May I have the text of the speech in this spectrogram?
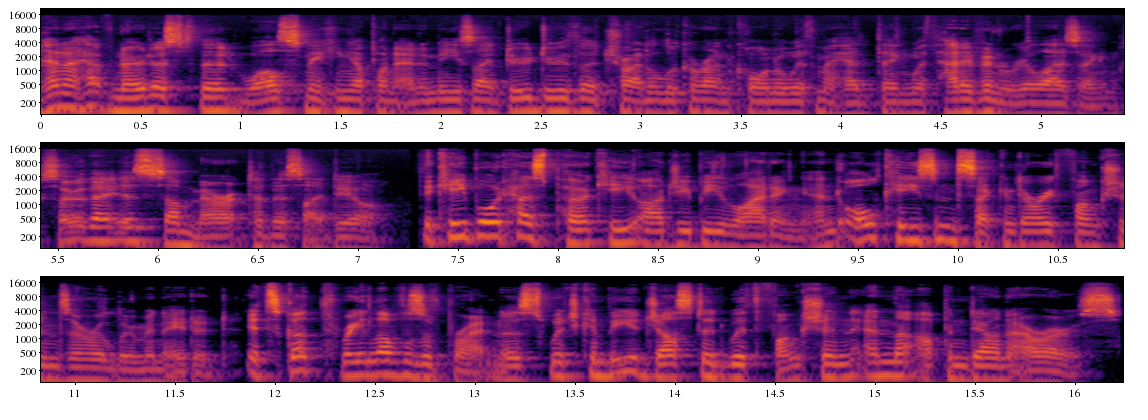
and I have noticed that while sneaking up on enemies, I do do the try to look around corner with my head thing without even realizing, so there is some merit to this idea. The keyboard has per key RGB lighting, and all keys and secondary functions are illuminated. It's got three levels of brightness, which can be adjusted with function and the up and down arrows.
